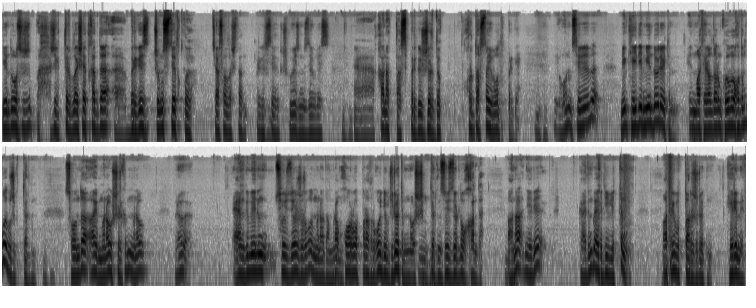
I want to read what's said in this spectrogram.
Енді осы жі- жігіттер былайша айтқанда ә, бір кез жұмыс істедік қой. Жас алаштан бірге істедік өзіңіз де білесіз. Ә, қанаттасып бірге жүрдік. Құрдастай болдық бірге. Оның себебі мен кейде мен де ойлайтынмын енді материалдарын көп оқыдым ғой бұл жігіттердің. Сонда ай мынау шіркін мынау мынау әңгіменің сөздері жүр ғой мынада мынау қор болып бара жатыр ғой деп жүретінмін осы жігіттердің сөздерін оқығанда. Ана неде? кәдімгі әдебиеттің атрибуттары жүретін керемет.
